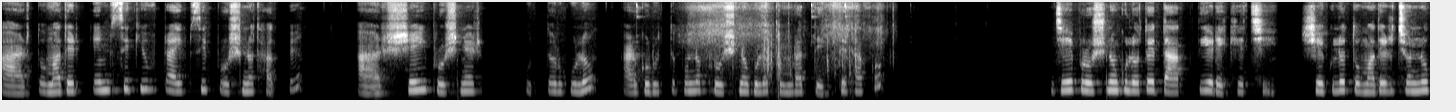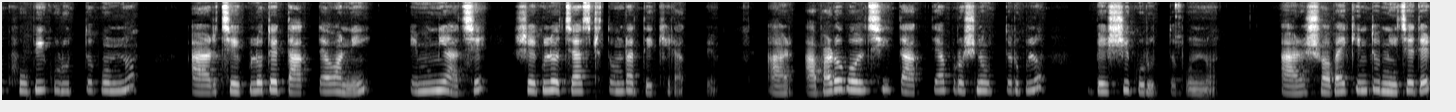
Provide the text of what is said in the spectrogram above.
আর তোমাদের এমসিকিউ টাইপসি প্রশ্ন থাকবে। আর সেই প্রশ্নের উত্তরগুলো আর গুরুত্বপূর্ণ প্রশ্নগুলো তোমরা দেখতে থাকো। যে প্রশ্নগুলোতে দাগ দিয়ে রেখেছি, সেগুলো তোমাদের জন্য খুবই গুরুত্বপূর্ণ। আর যেগুলোতে দাগ দেওয়া নেই, এমনি আছে, সেগুলো জাস্ট তোমরা দেখে রাখবে। আর আবারও বলছি, দাগ দেওয়া প্রশ্ন উত্তরগুলো বেশি গুরুত্বপূর্ণ। আর সবাই কিন্তু নিজেদের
